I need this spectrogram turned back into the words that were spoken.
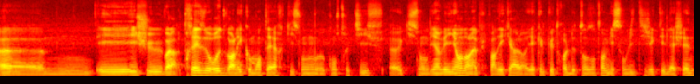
Euh, et, je suis voilà, très heureux de voir les commentaires qui sont euh, constructifs, euh, qui sont bienveillants dans la plupart des cas. Alors il y a quelques trolls de temps en temps, mais ils sont vite éjectés de la chaîne.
